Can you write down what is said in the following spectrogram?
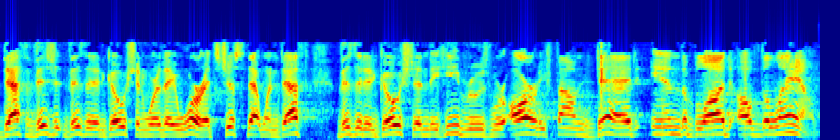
Death visited Goshen where they were. It's just that when death visited Goshen, the Hebrews were already found dead in the blood of the Lamb.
